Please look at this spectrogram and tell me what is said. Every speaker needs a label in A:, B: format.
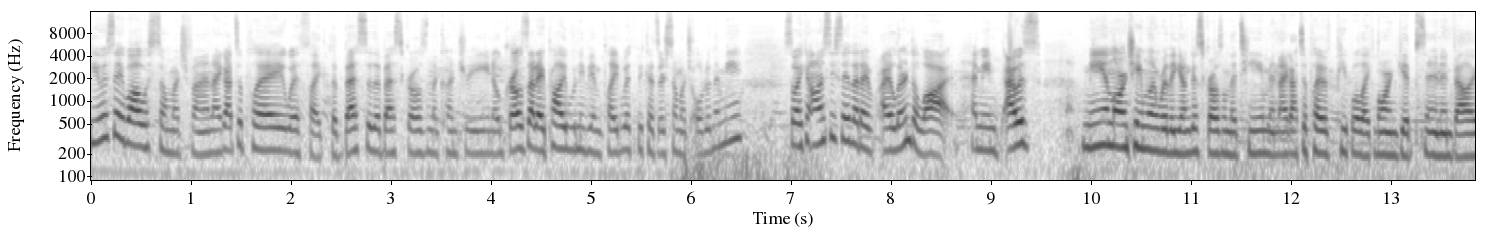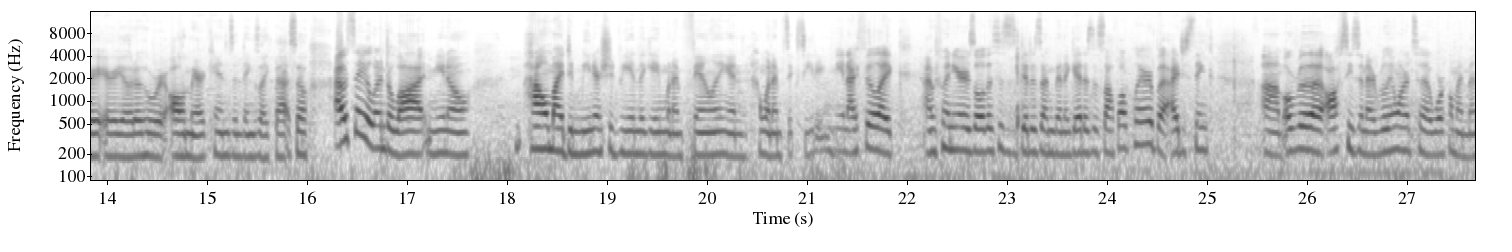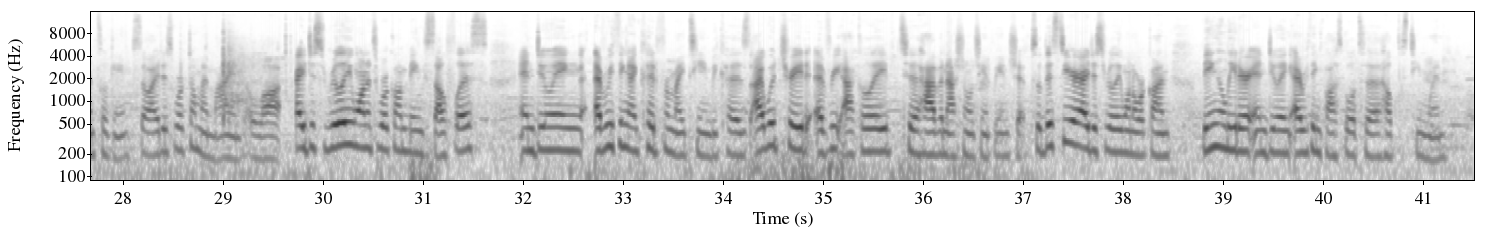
A: USA Ball was so much fun. I got to play with like the best of the best girls in the country, you know, girls that I probably wouldn't even played with because they're so much older than me. So I can honestly say that I, I learned a lot. I mean, I was, me and Lauren Chamberlain were the youngest girls on the team and I got to play with people like Lauren Gibson and Valerie Arioto who were all Americans and things like that. So I would say I learned a lot and, you know, how my demeanor should be in the game when I'm failing and when I'm succeeding. I mean, I feel like I'm 20 years old. This is as good as I'm going to get as a softball player, but I just think um, over the off season, I really wanted to work on my mental game. So I just worked on my mind a lot. I just really wanted to work on being selfless and doing everything I could for my team because I would trade every accolade to have a national championship. So this year, I just really want to work on being a leader and doing everything possible to help this team win.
